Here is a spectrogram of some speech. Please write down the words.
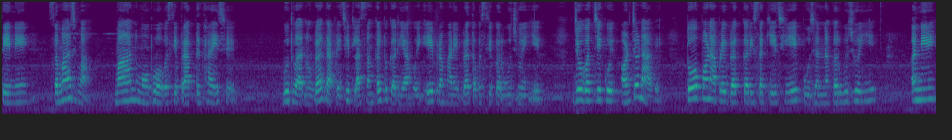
તેને સમાજમાં માન મોભો અવશ્ય પ્રાપ્ત થાય છે. બુધવારનું વ્રત આપણે જેટલા સંકલ્પ કર્યા હોય એ પ્રમાણે વ્રત અવશ્ય કરવું જોઈએ. જો વચ્ચે કોઈ અડચણ આવે, તો પણ આપણે વ્રત કરી શકીએ છીએ, પૂજન ન કરવું જોઈએ. અને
